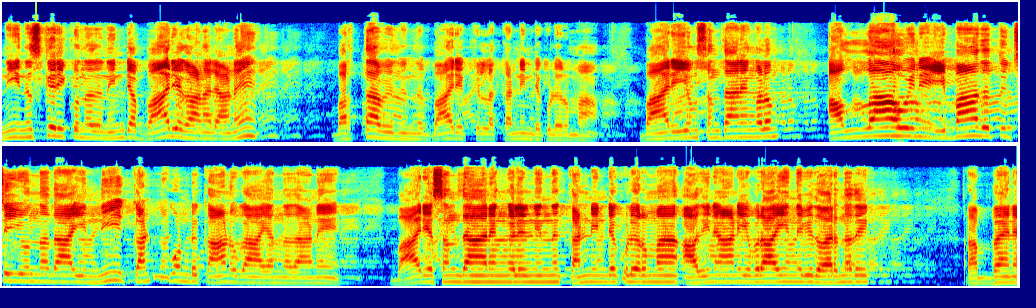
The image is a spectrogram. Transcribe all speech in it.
നീ നിസ്കരിക്കുന്നത് നിന്റെ ഭാര്യ കാണലാണ്. ഭർത്താവിൽ നിന്ന് ഭാര്യക്കുള്ള കണ്ണിന്റെ കുളിർമ. ഭാര്യയും സന്താനങ്ങളും അള്ളാഹുവിനെ ഇബാദത്ത് ചെയ്യുന്നതായി നീ കണ്ണുകൊണ്ട് കാണുക എന്നതാണ് ഭാര്യ സന്താനങ്ങളിൽ നിന്ന് കണ്ണിന്റെ കുളിർമ അതിനാണ് ഇബ്രാഹിം നബി തോർന്നത് റബ്ബന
